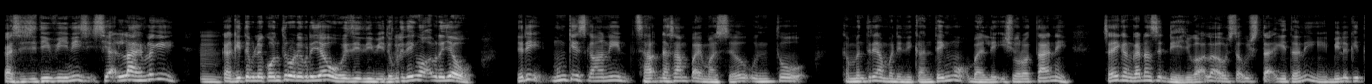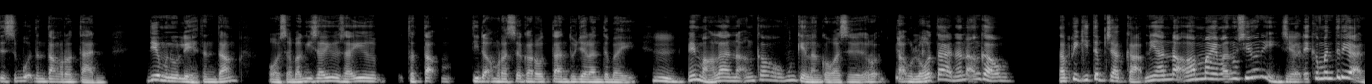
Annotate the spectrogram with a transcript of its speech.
Kan CCTV ni si- siap live lagi. Hmm. Kan kita boleh kontrol daripada jauh CCTV tu. Boleh tengok daripada jauh. Jadi mungkin sekarang ni dah sampai masa untuk Kementerian Pendidikan tengok balik isu rotan ni. Saya kadang-kadang sedih jugalah ustaz-ustaz kita ni bila kita sebut tentang rotan. Dia menulis tentang oh bagi saya saya tetap tidak merasakan rotan tu jalan terbaik. Hmm. Memanglah anak engkau mungkinlah engkau rasa tak perlu rotan anak engkau. Tapi kita bercakap ni anak ramai manusia ni sebab Ya. dia kementerian.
